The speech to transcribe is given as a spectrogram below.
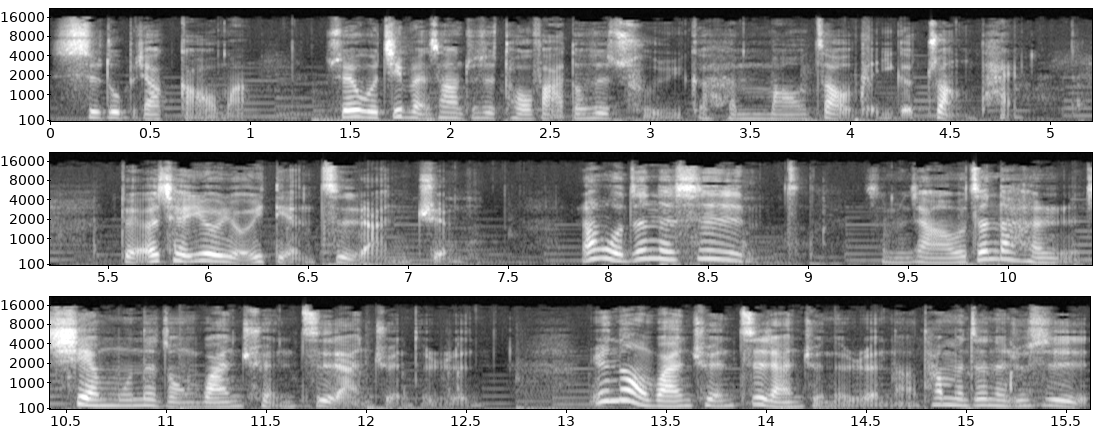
湿度比较高嘛，所以我基本上就是头发都是处于一个很毛躁的一个状态，对，而且又有一点自然卷。然后我真的是怎么讲？我真的很羡慕那种完全自然卷的人，因为那种完全自然卷的人啊，他们真的就是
